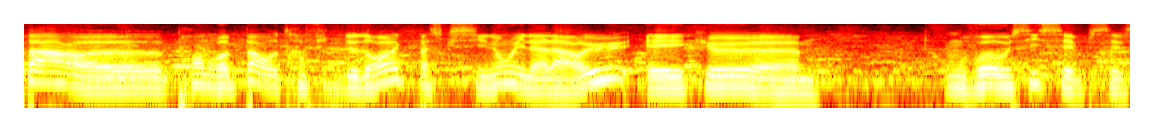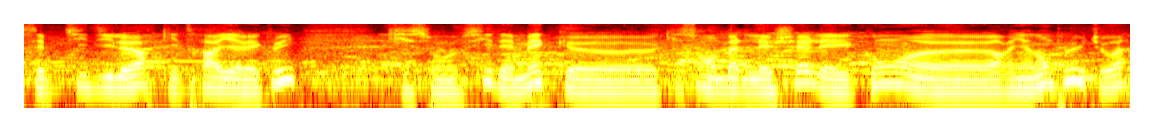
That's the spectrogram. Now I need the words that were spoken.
par euh, prendre part au trafic de drogue parce que sinon il à la rue et que euh, on voit aussi ces, petits dealers qui travaillent avec lui qui sont aussi des mecs qui sont en bas de l'échelle et qui ont rien non plus tu vois.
